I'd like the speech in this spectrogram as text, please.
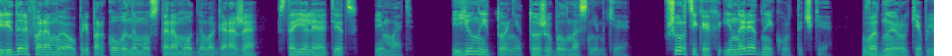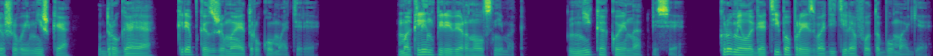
Перед Альфа-Ромео, припаркованным у старомодного гаража, стояли отец и мать. И юный Тони тоже был на снимке. В шортиках и нарядной курточке. В одной руке плюшевый мишка, другая крепко сжимает руку матери. Маклин перевернул снимок. Никакой надписи кроме логотипа производителя фотобумаги.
